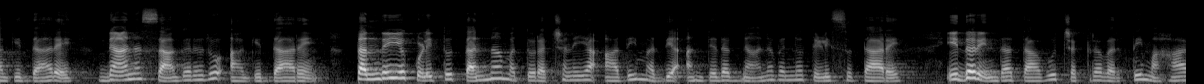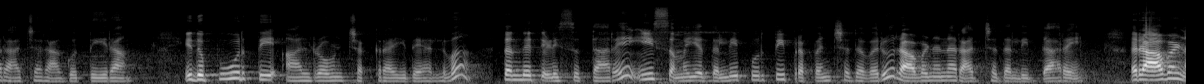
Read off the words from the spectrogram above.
ಆಗಿದ್ದಾರೆ, ಜ್ಞಾನಸಾಗರರು ಆಗಿದ್ದಾರೆ. ತಂದೆಯ ಕುಳಿತು ತನ್ನ ಮತ್ತು ರಚನೆಯ ಆದಿ ಮಧ್ಯ ಅಂತ್ಯದ ಜ್ಞಾನವನ್ನು ತಿಳಿಸುತ್ತಾರೆ. ಇದರಿಂದ ತಾವು ಚಕ್ರವರ್ತಿ ಮಹಾರಾಜರಾಗುತ್ತೀರಾ? ಇದು ಪೂರ್ತಿ ಆಲ್ರೌಂಡ್ ಚಕ್ರ ಇದೆ ಅಲ್ವಾ? ತಂದೆ ತಿಳಿಸುತ್ತಾರೆ, ಈ ಸಮಯದಲ್ಲಿ ಪೂರ್ತಿ ಪ್ರಪಂಚದವರು ರಾವಣನ ರಾಜ್ಯದಲ್ಲಿದ್ದಾರೆ. ರಾವಣ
